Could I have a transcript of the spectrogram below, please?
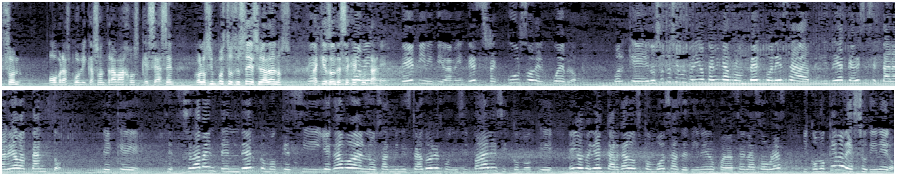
son obras públicas, son trabajos que se hacen con los impuestos de ustedes ciudadanos. Aquí es donde se ejecuta. Definitivamente, es recurso del pueblo porque nosotros hemos venido también a romper con esa idea que a veces se tarareaba tanto, de que se, daba a entender como que si llegaban los administradores municipales y como que ellos venían cargados con bolsas de dinero para hacer las obras y como que era de su dinero,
